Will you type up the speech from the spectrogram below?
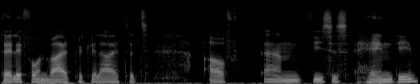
Telefon weitergeleitet auf ähm, dieses Handy.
